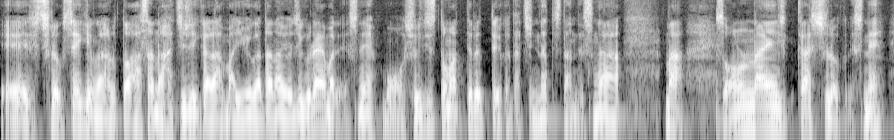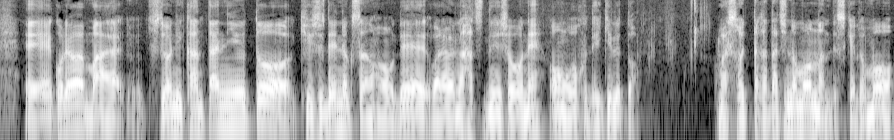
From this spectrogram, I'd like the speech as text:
えー、出力制御があると朝の8時から、まあ、夕方の4時ぐらいまでですね、もう終日止まってるっていう形になってたんですが、まあ、オンライン化出力ですね。えー、これはまあ、非常に簡単に言うと、九州電力さんの方で我々の発電所をね、オンオフできると。まあそういった形のものなんですけども、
